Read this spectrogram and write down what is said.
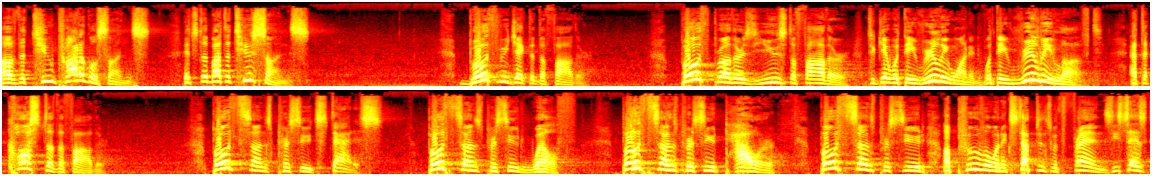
of the two prodigal sons. It's about the two sons. Both rejected the father. Both brothers used the father to get what they really wanted, what they really loved, at the cost of the father. Both sons pursued status. Both sons pursued wealth. Both sons pursued power. Both sons pursued approval and acceptance with friends. He says,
